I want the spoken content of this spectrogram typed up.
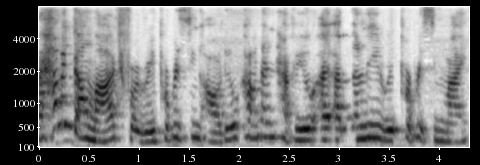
I haven't done much for repurposing audio content. Have you? I, am only repurposing my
